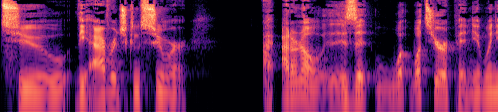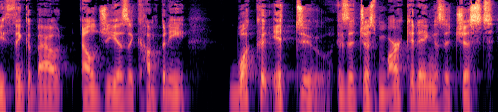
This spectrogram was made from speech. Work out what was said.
to the average consumer. I, I don't know. Is it what, what's your opinion when you think about LG as a company? What could it do? Is it just marketing? Is it just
